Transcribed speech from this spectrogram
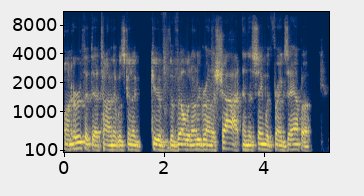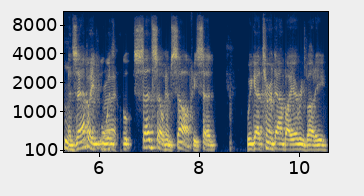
on earth at that time that was going to give the velvet underground a shot and the same with frank zappa Hmm. and zappa was, said so himself he said we got turned down by everybody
